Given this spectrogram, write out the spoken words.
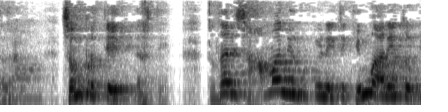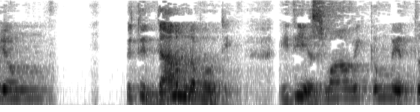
तत्र सम्प्रत्यय इति नास्ति तथा सामान्यरूपेण इति किम् आनेतव्यम् इति ज्ञानं न भवति इति अस्माभिकं यत्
